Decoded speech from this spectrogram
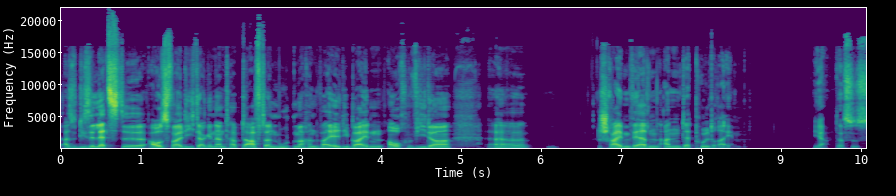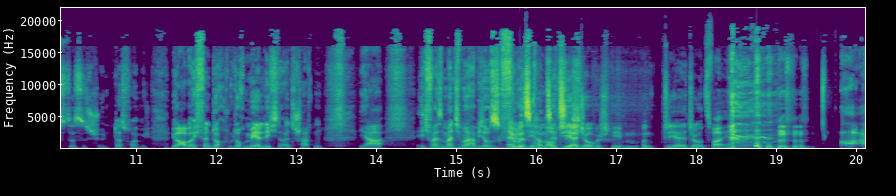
also diese letzte Auswahl, die ich da genannt habe, darf dann Mut machen, weil die beiden auch wieder äh, schreiben werden an Deadpool 3. Ja, das ist, das ist schön. Das freut mich. Ja, aber ich finde doch, doch mehr Licht als Schatten. Ja, ich weiß, manchmal habe ich auch das Gefühl, ja, gut, sie haben auch G.I. Joe geschrieben und G.I. Joe 2. Ah,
